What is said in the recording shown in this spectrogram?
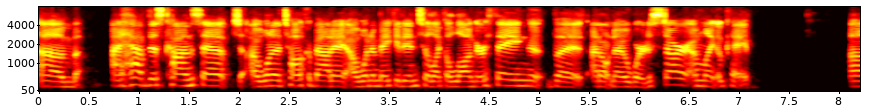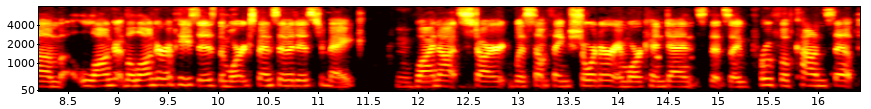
um, I have this concept. I want to talk about it. I want to make it into like a longer thing, but I don't know where to start. I'm like, okay. Um, longer the longer a piece is, the more expensive it is to make. Mm-hmm. Why not start with something shorter and more condensed that's a proof of concept?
